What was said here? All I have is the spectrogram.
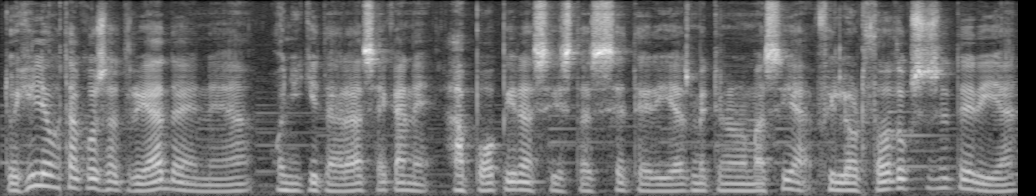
Το 1839 ο Νικηταράς έκανε απόπειρα σύστασης εταιρείας με την ονομασία Φιλορθόδοξος Εταιρεία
